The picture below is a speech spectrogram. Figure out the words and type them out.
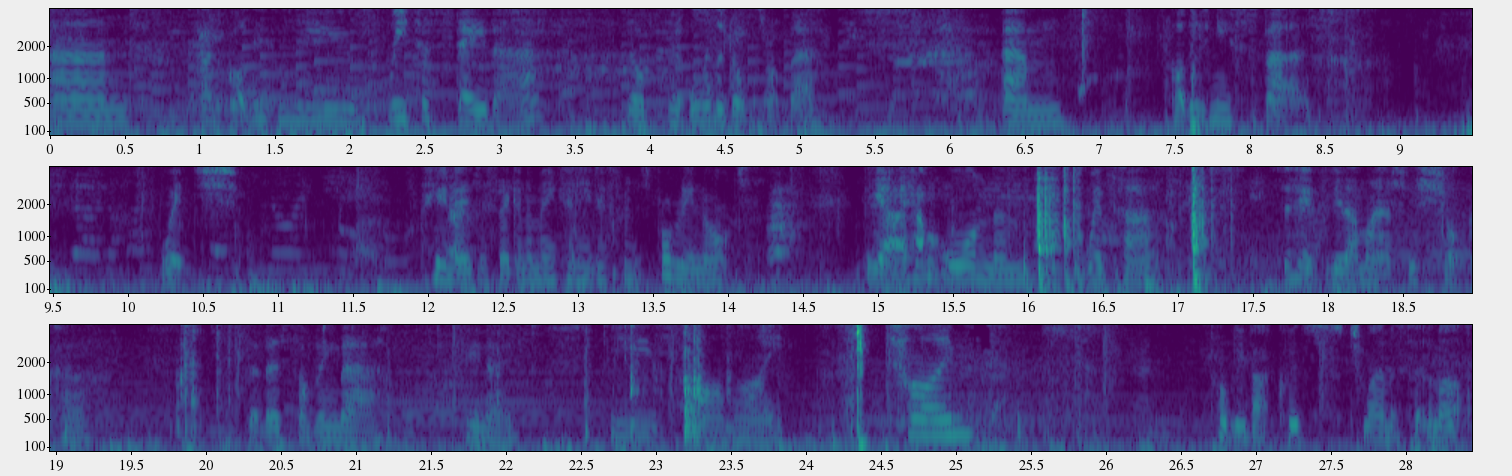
and I've got these new Rita stay there. Dog- All the dogs are up there. Um, got these new spurs, which who knows if they're going to make any difference? Probably not. But yeah, I haven't worn them with her, so hopefully that might actually shock her that there's something there. Who knows? These are my times. Probably backwards. Jemima's put them up.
